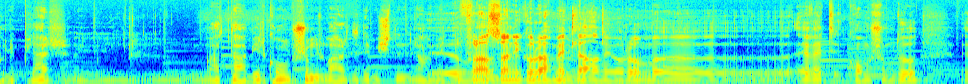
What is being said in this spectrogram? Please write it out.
kulüpler, e, hatta bir komşum vardı demiştin rahmetli. Oldu. Fransa Niko rahmetle anıyorum. Ee, evet komşumdu. Ee,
